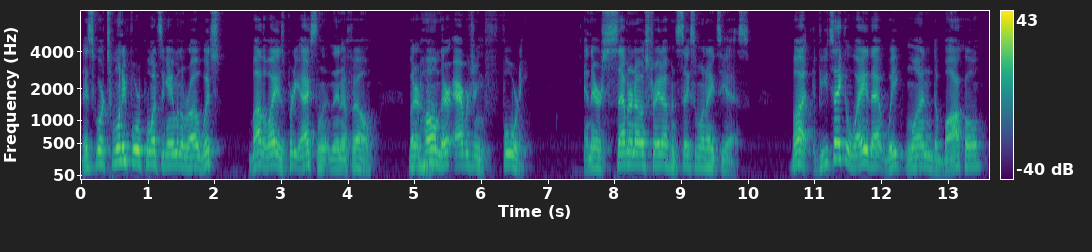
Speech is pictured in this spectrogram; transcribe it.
They score 24 points a game in the row, which by the way is pretty excellent in the NFL. But at home, they're averaging 40 and they're 7 0 straight up and 6 1 ATS. But if you take away that week one debacle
